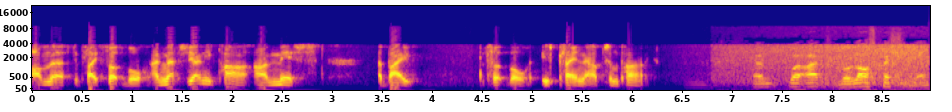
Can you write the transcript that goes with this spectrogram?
on earth to play football, and that's the only part I miss about football is playing at Upton Park. Um, well, I, well, last question then.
